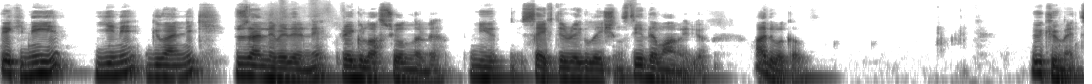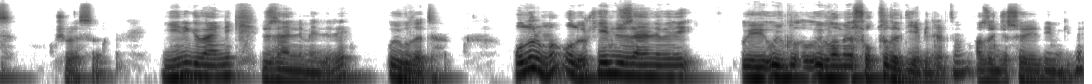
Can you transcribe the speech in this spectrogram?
Peki neyi? Yeni güvenlik düzenlemelerini, regülasyonlarını, new safety regulations diye devam ediyor. Hadi bakalım. Hükümet, şurası, yeni güvenlik düzenlemeleri uyguladı. Olur mu? Olur. Yeni düzenlemeleri uygulamaya soktu da diyebilirdim. Az önce söylediğim gibi.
